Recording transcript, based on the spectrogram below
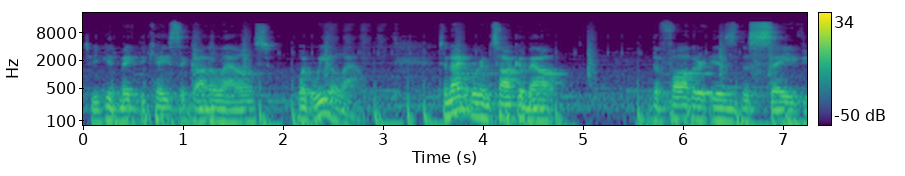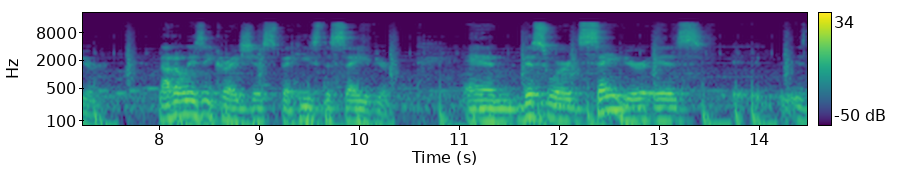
So you could make the case that God allows what we allow. Tonight we're going to talk about the Father is the Savior. Not only is He gracious, but He's the Savior. And this word Savior is, is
